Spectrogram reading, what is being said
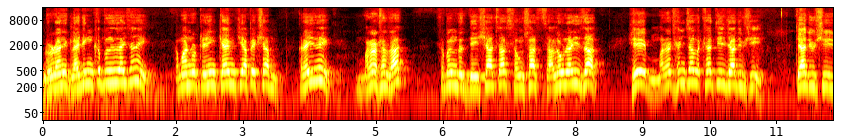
रोडाने ग्लायडिंग क्लबमध्ये जायचं नाही. कमांडो ट्रेनिंग कॅम्पची अपेक्षा करायची नाही. मराठा जात संबंध देशाचा संसार चालवणारी जात हे मराठ्यांच्या लक्षात येईल ज्या दिवशी त्या दिवशी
